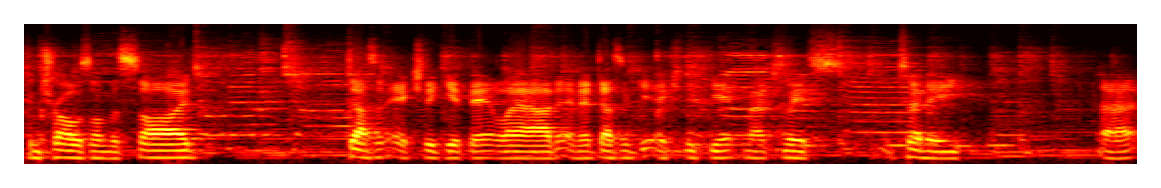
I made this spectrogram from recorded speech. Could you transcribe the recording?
controls on the side. Doesn't actually get that loud, and it doesn't get, actually get much less tinny uh,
